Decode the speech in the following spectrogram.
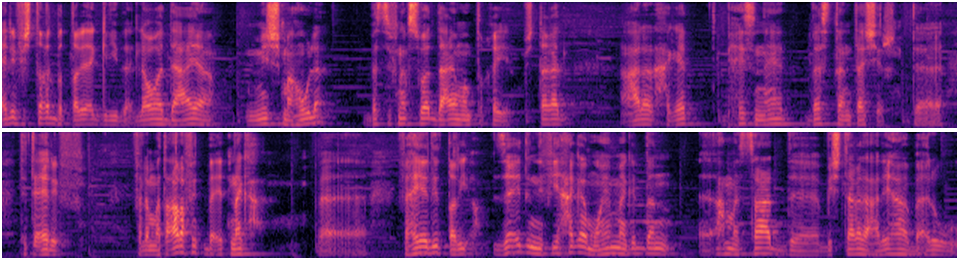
عرف يشتغل بالطريقة الجديدة اللي هو دعاية مش مهولة بس في نفس الوقت دعاية منطقية. بيشتغل على الحاجات بحيث إن هي بس تنتشر تتعرف. فلما اتعرفت بقت ناجحة. فهي دي الطريقة. زائد إن في حاجة مهمة جدا أحمد سعد بيشتغل عليها بقاله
